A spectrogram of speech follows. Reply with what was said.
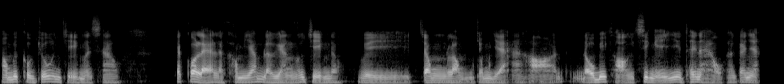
không biết cô chú anh chị mà sao. Chắc có lẽ là không dám lại gần nói chuyện đâu vì trong lòng trong dạ họ đâu biết họ suy nghĩ như thế nào hết cả nhà.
